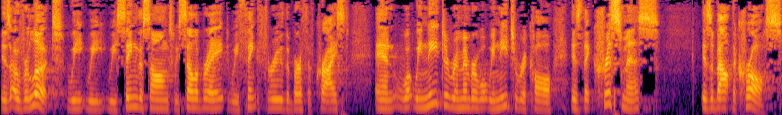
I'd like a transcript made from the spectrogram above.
is overlooked. We, we, we sing the songs, we celebrate, we think through the birth of Christ. And what we need to remember, what we need to recall is that Christmas is about the cross.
